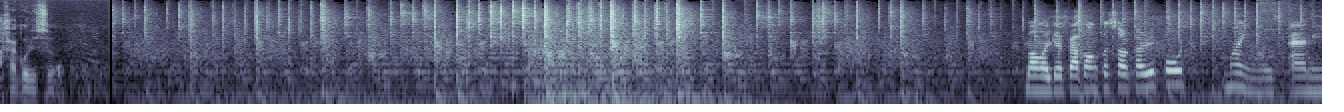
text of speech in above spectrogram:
আশা কৰিছোঁ। মঙলদৈৰ পৰা পংকজ চৰকাৰ ৰিপৰ্ট মাই নিউজ এনি।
